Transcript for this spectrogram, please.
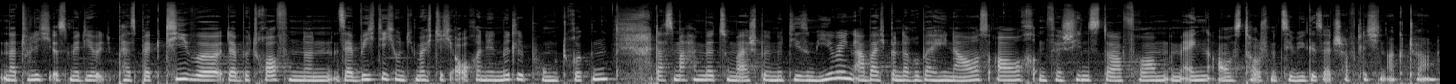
Natürlich ist mir die Perspektive der Betroffenen sehr wichtig und ich möchte ich auch in den Mittelpunkt rücken. Das machen wir zum Beispiel mit diesem Hearing, aber ich bin darüber hinaus auch in verschiedenster Form im engen Austausch mit zivilgesellschaftlichen Akteuren.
